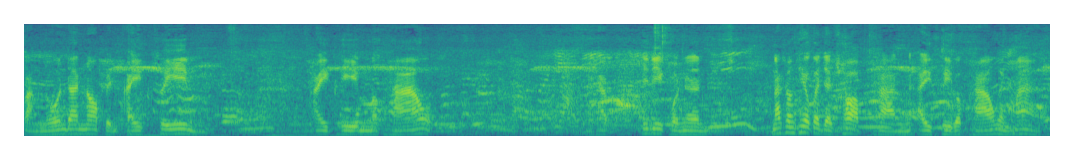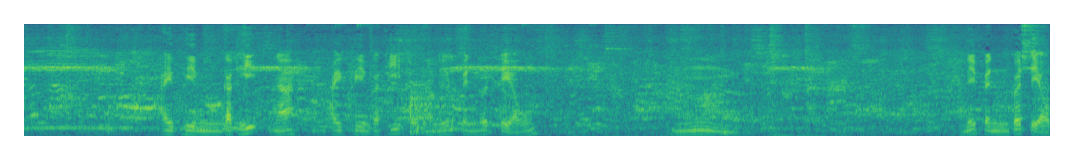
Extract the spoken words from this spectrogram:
ฝั่งโน้นด้านนอกเป็นไอครีม ไอครีมมะพร้าวนะครับ ที่ดีคนเงิน นักท่องเที่ยวก็จะชอบทานไอครีมมะพร้าวกันมาก ไอครีมกะทินะ ไอครีมกะทิอันนี้เป็นก๋วยเตี๋ยว อืมอันนี้เป็นก๋วยเตี๋ยว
